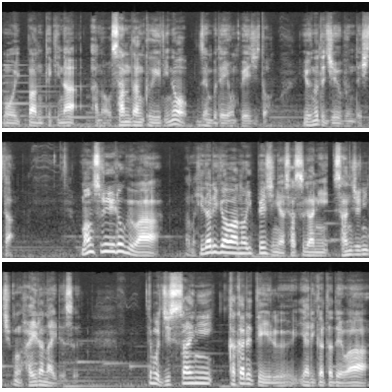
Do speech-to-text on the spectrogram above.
もう一般的なあの3段区切りの全部で4ページというので十分でした。マンスリーログはあの左側の1ページにはさすがに30日分入らないです。でも実際に書かれているやり方では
